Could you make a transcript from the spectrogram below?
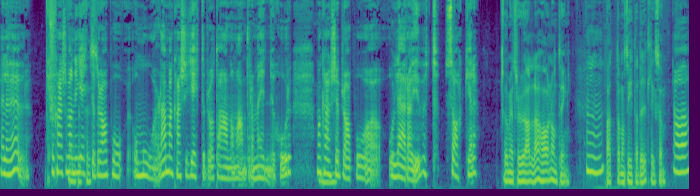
Eller hur? Så kanske man Mm. Ja, är precis. jättebra på att måla, man kanske är jättebra att ta hand om andra människor. Man Mm. kanske är bra på att lära ut saker. Ja, men jag tror ju alla har någonting. Mm. För att de måste hitta dit liksom. Ja,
